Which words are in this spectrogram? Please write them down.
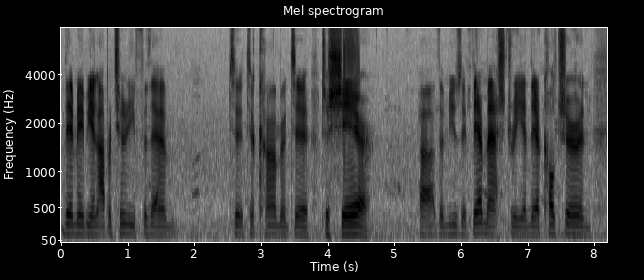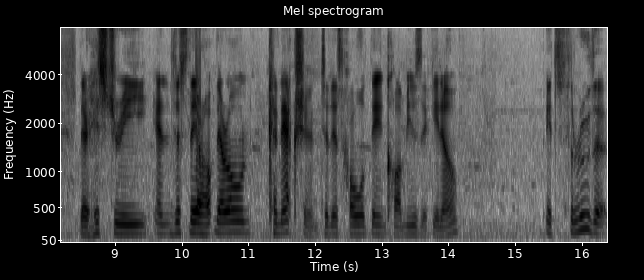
there may be an opportunity for them to, to come and to, to share uh, the music, their mastery and their culture and their history and just their their own connection to this whole thing called music. You know, it's through the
